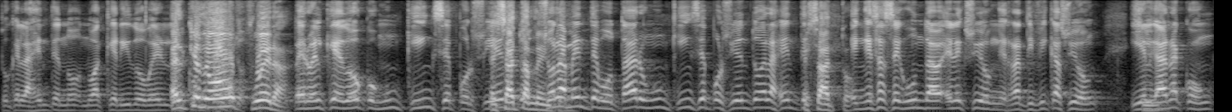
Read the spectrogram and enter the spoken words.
porque la gente no, ha querido ver... Él quedó fuera. Pero él quedó con un 15%. Exactamente. Solamente votaron un 15% de la gente Exacto. en esa segunda elección, en ratificación, y él gana con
